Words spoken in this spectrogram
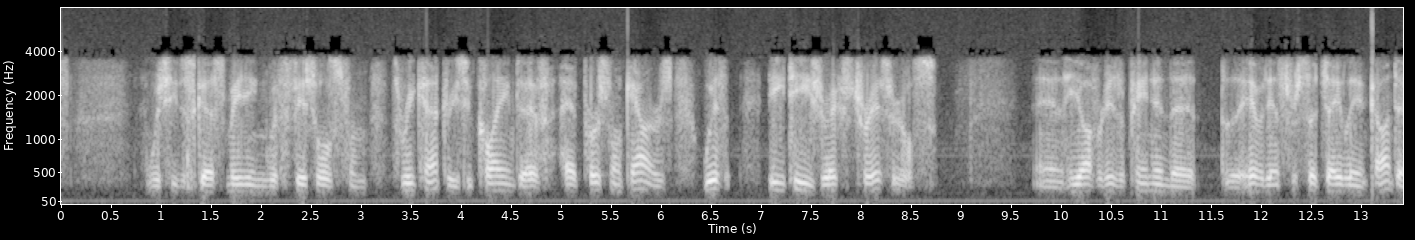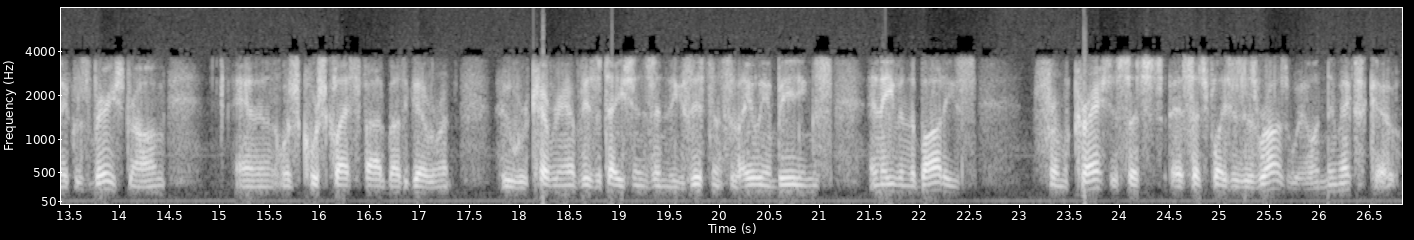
in which he discussed meeting with officials from three countries who claimed to have had personal encounters with ETs or extraterrestrials. And he offered his opinion that the evidence for such alien contact was very strong and was, of course, classified by the government, who were covering up visitations and the existence of alien beings and even the bodies from crashes such at such places as Roswell in New Mexico.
